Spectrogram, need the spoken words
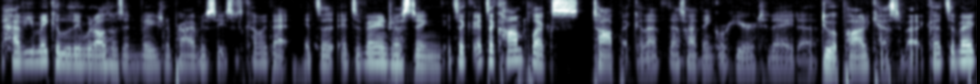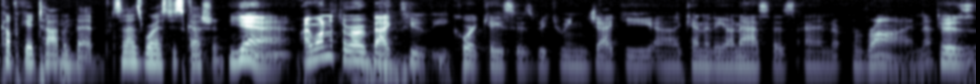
have you make a living but also it's an invasion of privacy? So it's kind of like that. It's a it's a very interesting it's a it's a complex topic and that, that's why i think we're here today to do a podcast about it because it's a very complicated topic that sometimes warrants discussion. Yeah, I want to throw it back to the court cases between Jackie uh, Kennedy Onassis and Ron, because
